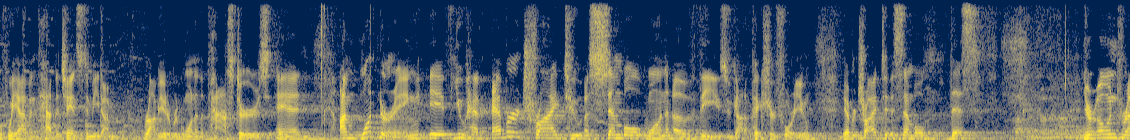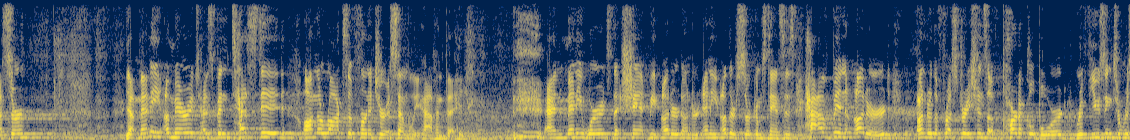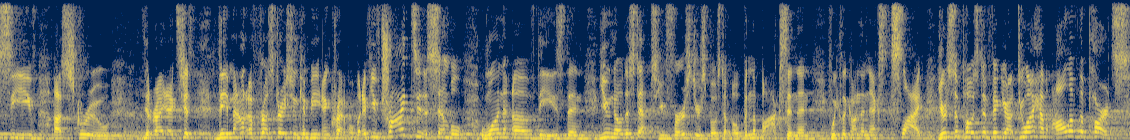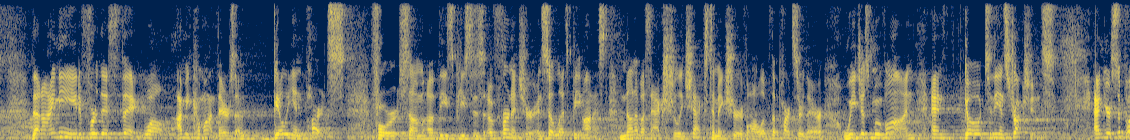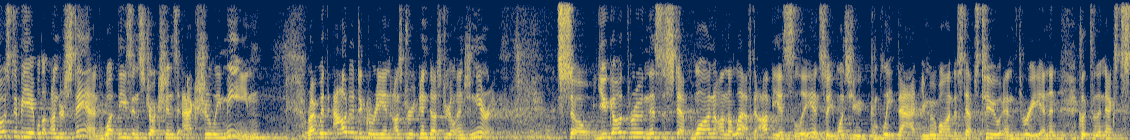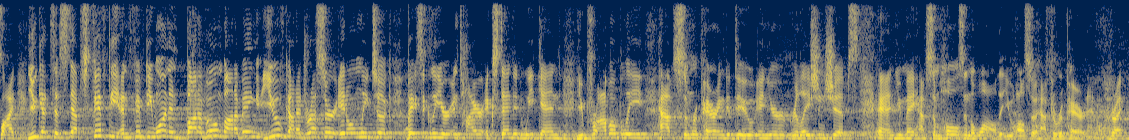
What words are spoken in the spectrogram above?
we haven't had the chance to meet, I'm Rob Ytterberg, one of the pastors, and I'm wondering if you have ever tried to assemble one of these. We've got a picture for you. You ever tried to assemble this? Your own dresser? Yeah, many a marriage has been tested on the rocks of furniture assembly, haven't they? and many words that shan't be uttered under any other circumstances have been uttered under the frustrations of particle board refusing to receive a screw. Right? It's just the amount of frustration can be incredible. But if you've tried to assemble one of these, then you know the steps. You first, you're supposed to open the box, and then if we click on the next slide, you're supposed to figure out do I have all of the parts that I need for this thing? Well, I mean, come on, there's a billion parts for some of these pieces of furniture. And so let's be honest, none of us actually checks to make sure if all of the parts are there. We just move on and go to the instructions. And you're supposed to be able to understand what these instructions actually mean, right, without a degree in industrial engineering. So you go through, and this is step one on the left, obviously. And so once you complete that, you move on to steps two and three, and then click to the next slide. You get to steps 50 and 51, and bada boom, bada bing, you've got a dresser. It only took basically your entire extended weekend. You probably have some repairing to do in your relationships, and you may have some holes in the wall that you also have to repair now, right?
